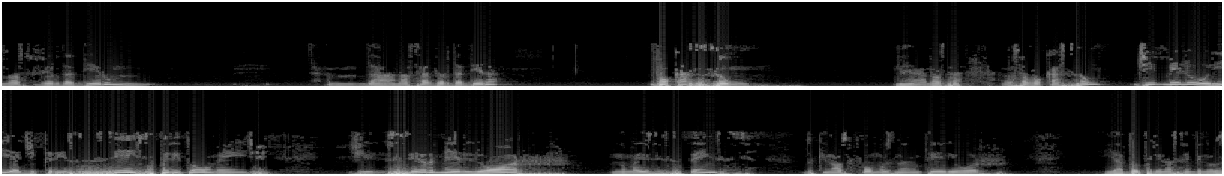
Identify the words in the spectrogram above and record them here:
nosso verdadeiro da nossa verdadeira vocação, né? a, nossa, a nossa vocação de melhoria, de crescer espiritualmente, de ser melhor numa existência do que nós fomos na anterior. E a doutrina sempre nos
